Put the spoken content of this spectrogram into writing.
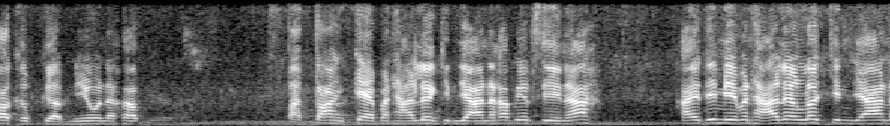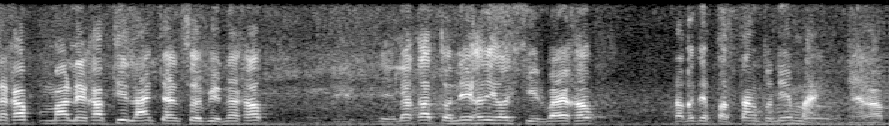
ก็เกือบเกือบนิ้วนะครับปรับตั้งแก้ปัญหาเรื่องกินยานะครับ FC นะใครที่มีปัญหาเรื่องรถกินยานะครับ มาเลยครับที่ร้านจันทร์เซอร์วิสนะครับนี่แล้วก็ตัวนี้เขาที่เขาขีดไว้ครับ เราก็จะปรับตั้งตัวนี้ใหม่นะครับ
